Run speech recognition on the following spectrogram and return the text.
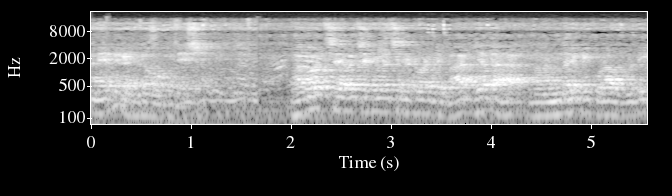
అనేది రెండవ ఉపదేశం. భగవత్ సేవ చేయవలసినటువంటి బాధ్యత మనందరికీ కూడా ఉంది.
